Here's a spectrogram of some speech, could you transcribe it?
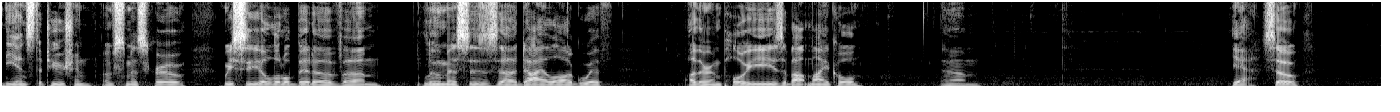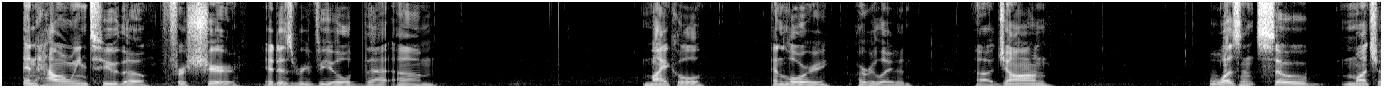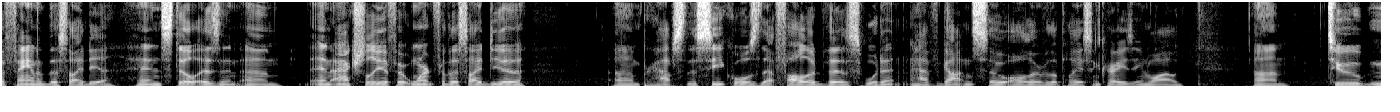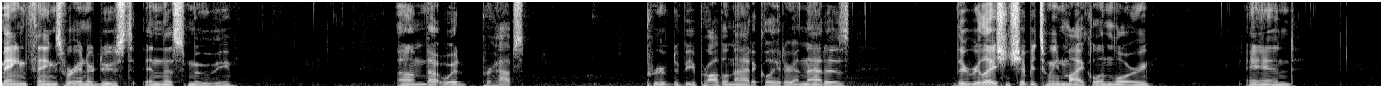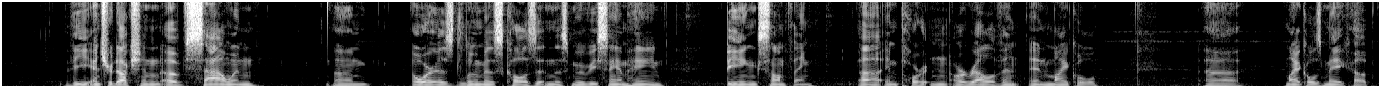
the institution of Smith's Grove, we see a little bit of um, Loomis's uh, dialogue with other employees about Michael. Um, yeah, so in Halloween 2, though, for sure, it is revealed that um, Michael and Laurie are related. Uh, John wasn't so much a fan of this idea and still isn't. Um, and actually, if it weren't for this idea, um, perhaps the sequels that followed this wouldn't have gotten so all over the place and crazy and wild. Um, two main things were introduced in this movie um, that would perhaps prove to be problematic later, and that is the relationship between Michael and Laurie and the introduction of Samhain, um, or as Loomis calls it in this movie, Samhain, being something uh, important or relevant in Michael, uh, Michael's makeup.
